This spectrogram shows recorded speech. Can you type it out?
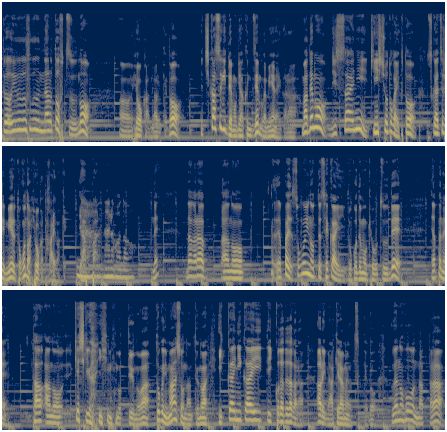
というふうになると普通のうん評価になるけどで近すぎても逆に全部が見えないからまあでも実際に錦糸町とか行くとスカイツリー見えるところの方が評価高いわけ。やっぱり。ななるほど。ね。だからあのやっぱりそういうのって世界どこでも共通でやっぱりねたあの景色がいいものっていうのは特にマンションなんていうのは1階2階って一戸建てだからある意味諦めがつくけど上の方になったら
